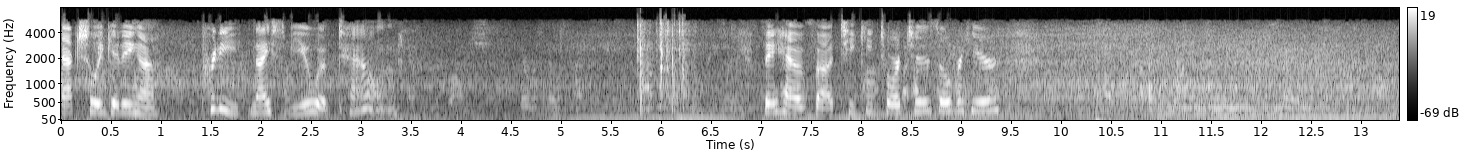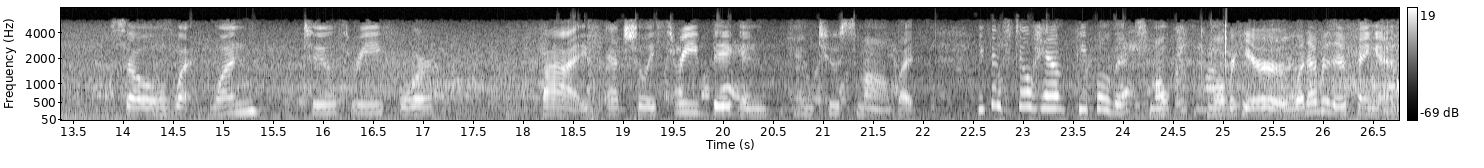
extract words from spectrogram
actually getting a pretty nice view of town. They have uh, tiki torches over here. So what? One, two, three, four, five. Actually, three big and, and two small. But you can still have people that smoke come over here or whatever their thing is.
